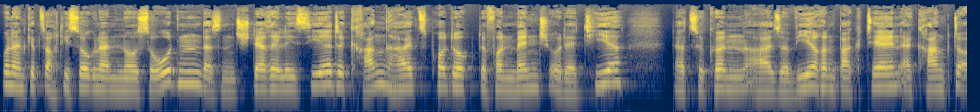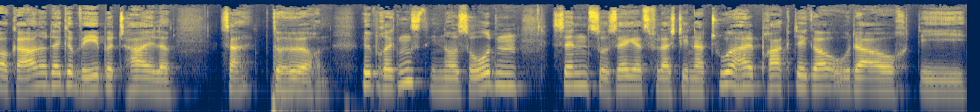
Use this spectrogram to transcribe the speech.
Und dann gibt's auch die sogenannten Nosoden, das sind sterilisierte Krankheitsprodukte von Mensch oder Tier. Dazu können also Viren, Bakterien, erkrankte Organe oder Gewebeteile gehören. Übrigens, die Nosoden sind, so sehr jetzt vielleicht die Naturheilpraktiker oder auch die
